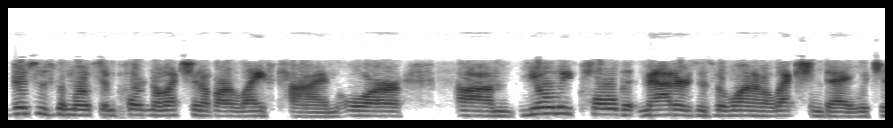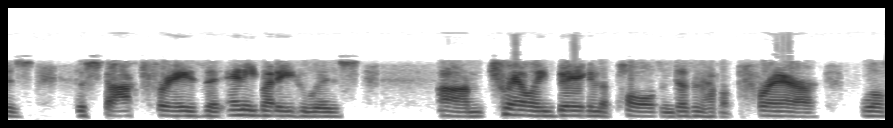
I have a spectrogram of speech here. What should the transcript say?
"This is the most important election of our lifetime," or um, the only poll that matters is the one on election day, which is the stock phrase that anybody who is um, trailing big in the polls and doesn't have a prayer will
